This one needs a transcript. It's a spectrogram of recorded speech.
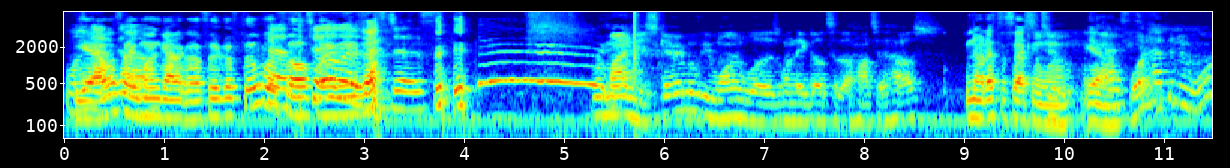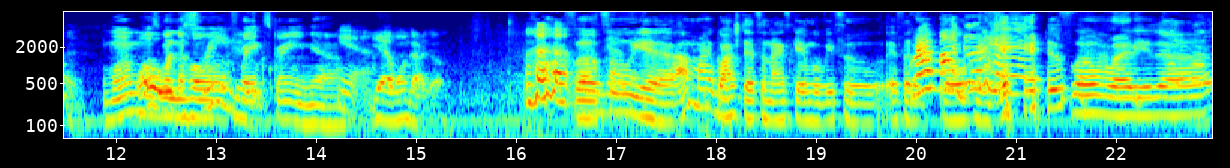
One yeah, I gotta would say one gotta go too. Cause two was so 'Cause two funny. is just. Remind me, Scary Movie one was when they go to the haunted house. no, that's the second two. one. Yeah, That's- What happened in one? one Oh, was when the, the whole scream dude. fake scream. Yeah. Yeah. Yeah, one gotta go. So One two, yeah, I might watch that tonight. Scary movie too. It's a Grab my good thing. hand. it's so funny, y'all.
